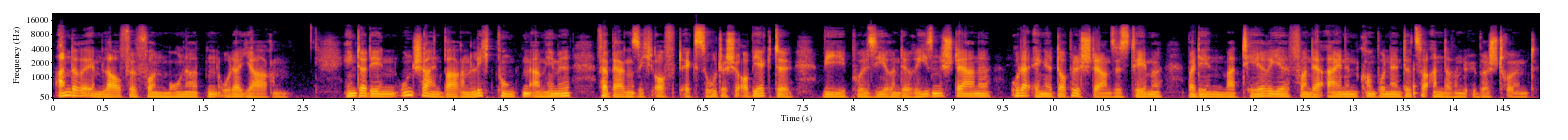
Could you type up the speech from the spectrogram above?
andere im Laufe von Monaten oder Jahren. Hinter den unscheinbaren Lichtpunkten am Himmel verbergen sich oft exotische Objekte wie pulsierende Riesensterne oder enge Doppelsternsysteme, bei denen Materie von der einen Komponente zur anderen überströmt.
